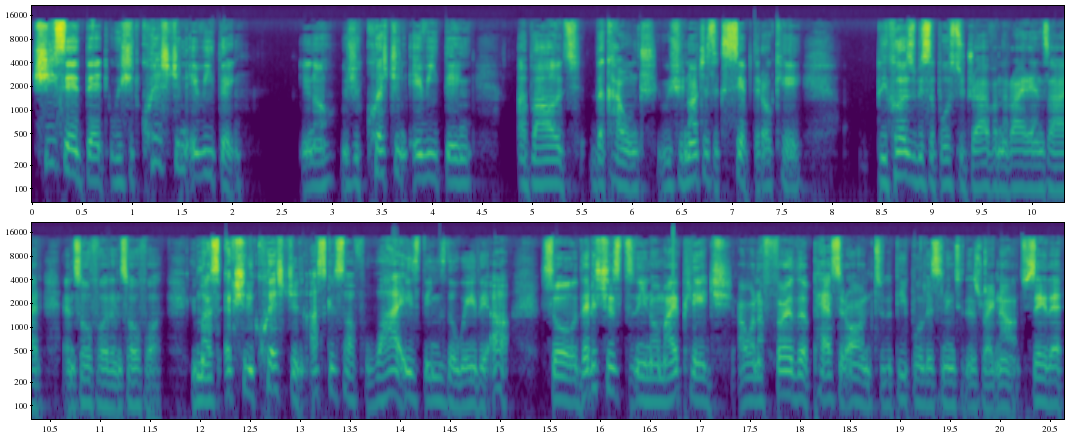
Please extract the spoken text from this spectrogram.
She said that we should question everything. You know, we should question everything about the country. We should not just accept that, okay, because we're supposed to drive on the right hand side and so forth and so forth. You must actually question, ask yourself, why is things the way they are? So that is just, you know, my pledge. I want to further pass it on to the people listening to this right now to say that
